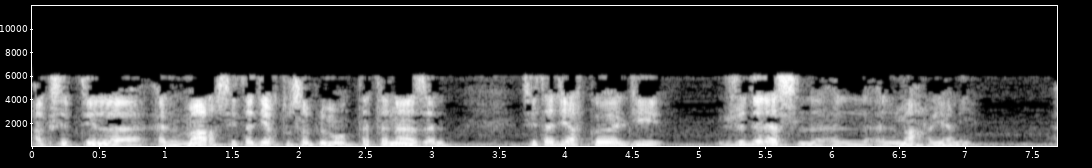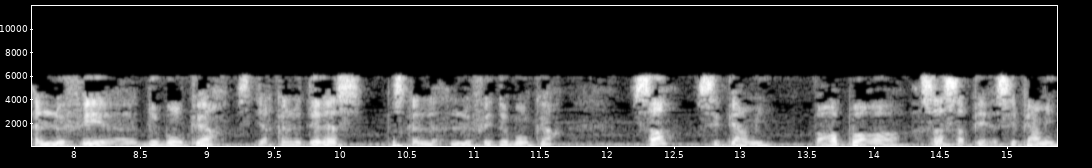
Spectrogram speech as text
accepter le mar, c'est-à-dire tout simplement tatanazal, c'est-à-dire qu'elle dit je délaisse le mar, elle le fait euh, de bon cœur, c'est-à-dire qu'elle le délaisse parce qu'elle le fait de bon cœur, ça c'est permis. Par rapport à ça, c'est permis.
